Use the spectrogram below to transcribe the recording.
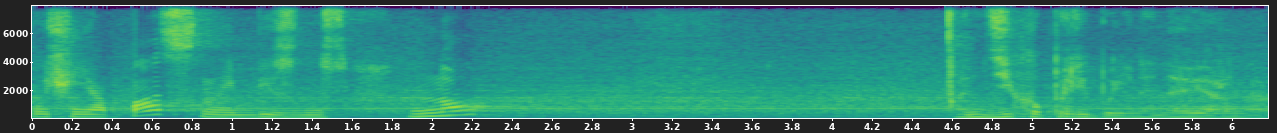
очень опасный бизнес, но дико прибыльный, наверное.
